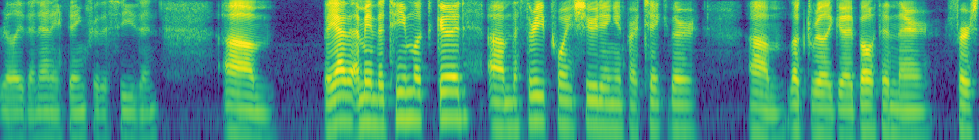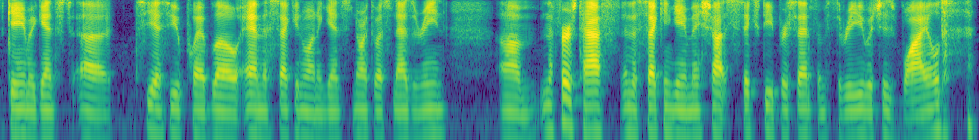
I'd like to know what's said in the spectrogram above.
really than anything for the season. Um, but yeah, I mean the team looked good. Um, the three point shooting in particular um, looked really good, both in their first game against uh, CSU Pueblo and the second one against Northwest Nazarene. Um, in the first half, in the second game, they shot sixty percent from three, which is wild.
